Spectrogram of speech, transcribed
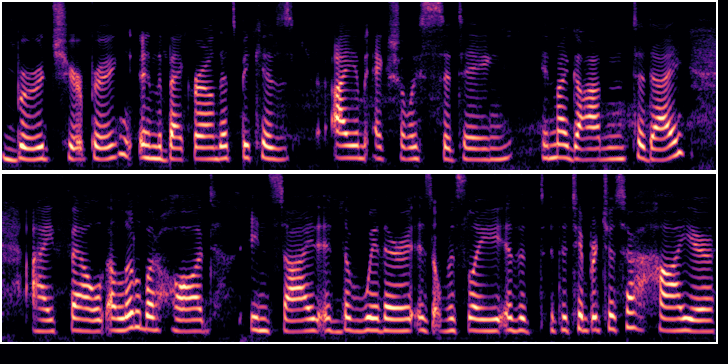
bird chirping in the background, that's because I am actually sitting in my garden today. I felt a little bit hot inside and the weather is obviously the the temperatures are higher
